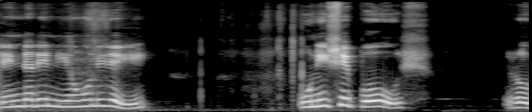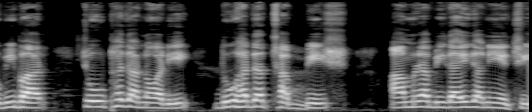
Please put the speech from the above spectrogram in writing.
ক্যালেন্ডারের নিয়ম অনুযায়ী উনিশে পৌষ রবিবার চৌঠা জানুয়ারি দু হাজার ছাব্বিশ আমরা বিদায় জানিয়েছি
